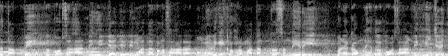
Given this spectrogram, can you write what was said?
Tetapi kekuasaan di Hijaz di mata bangsa Arab memiliki kehormatan tersendiri. Mereka melihat kekuasaan di Hijaz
